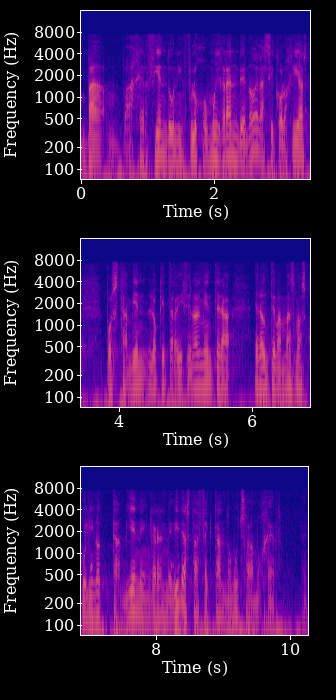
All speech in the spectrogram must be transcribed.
va, ejerciendo un influjo muy grande ¿no? en las psicologías, pues también lo que tradicionalmente era, un tema más masculino, también en gran medida está afectando mucho a la mujer. ¿eh?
